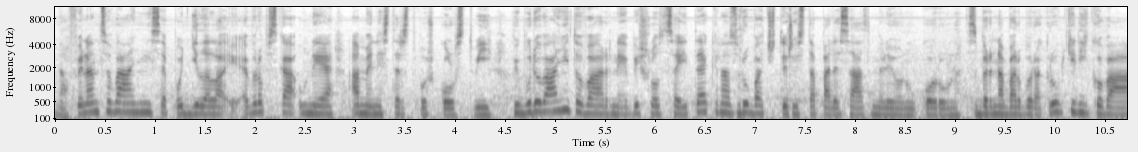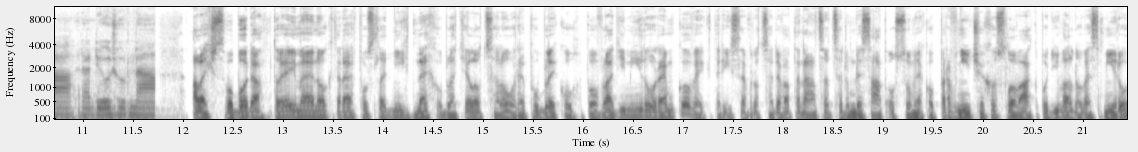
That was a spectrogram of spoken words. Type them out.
Na financování se podílela i Evropská unie a ministerstvo školství. Vybudování továrny vyšlo Cejtek na zhruba 450 milionů korun. Z Brna Barbara Kroutilíková, Radiožurnál. Aleš Svoboda, to je jméno, které v posledních dnech obletělo celou republiku. Po Vladimíru Remkovi, který se v roce 1978 jako první Čechoslovák podíval do vesmíru,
